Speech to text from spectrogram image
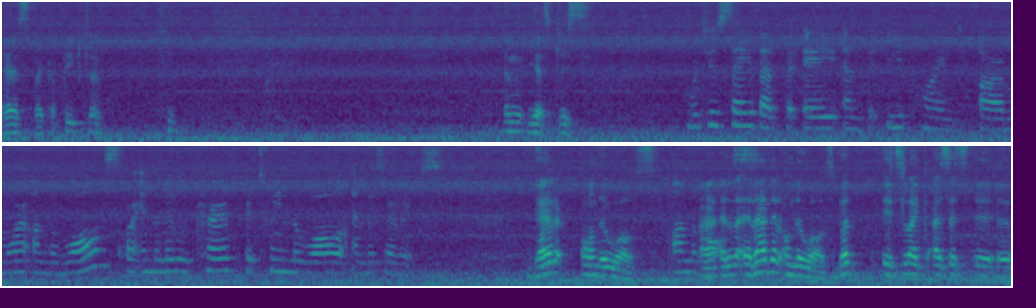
Yes, make a picture. and yes, please. Would you say that the A and the E point are more on the walls or in the little curve between the wall and the cervix? They're on the walls. On the Uh, walls. l- rather on the walls, but it's like as s- uh, uh,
